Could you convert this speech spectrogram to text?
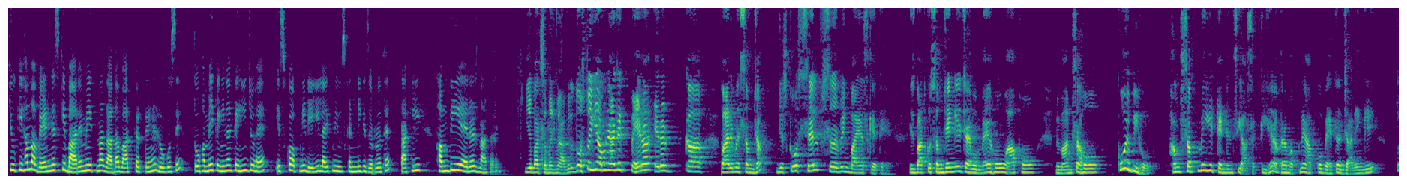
क्योंकि हम अवेयरनेस के बारे में इतना ज़्यादा बात करते हैं लोगों से तो हमें कहीं ना कहीं जो है इसको अपनी डेली लाइफ में यूज़ करने की ज़रूरत है ताकि हम भी ये एरर्स ना करें। ये बात समझ में आ गई। तो दोस्तों ये हमने आज एक पहला एरर का बारे में समझा जिसको सेल्फ सर्विंग बायस कहते हैं। इस बात को समझेंगे, चाहे वो मैं हो, आप हो, मीमांसा हो, कोई भी हो, हम सब में ये टेंडेंसी आ सकती है। अगर हम अपने आप को बेहतर जानेंगे तो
